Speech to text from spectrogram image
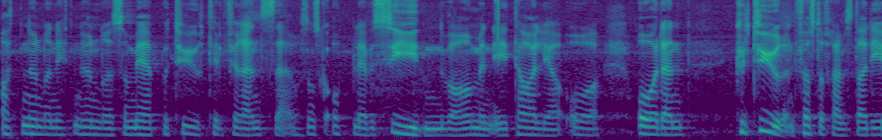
1800-1900 som er på tur til Firenze, og som skal oppleve Syden, varmen i Italia og, og den kulturen, først og fremst. De,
